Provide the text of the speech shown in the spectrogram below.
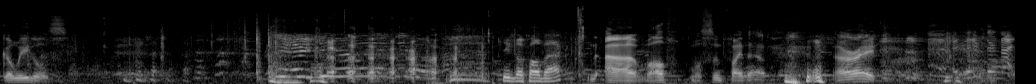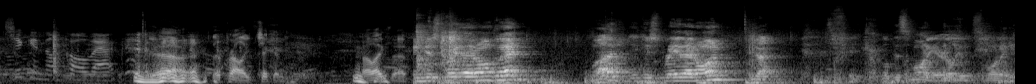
go Eagles. Think they'll call back? Uh, well, we'll soon find out. All right. I said if they're not chicken, they'll call back. Yeah, they're probably chicken. I like that. you just spray that on, Glenn? What? You just spray that on? Yeah. This morning, early this morning.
